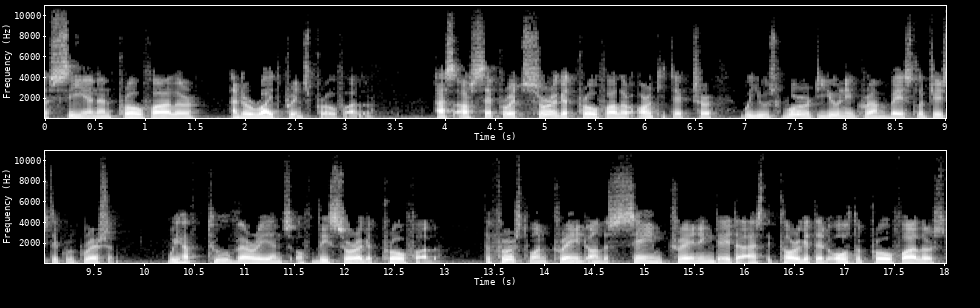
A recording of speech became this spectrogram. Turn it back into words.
a CNN profiler, and a WritePrints profiler. As our separate surrogate profiler architecture, we use word unigram-based logistic regression we have two variants of this surrogate profiler. The first one trained on the same training data as the targeted author profilers,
